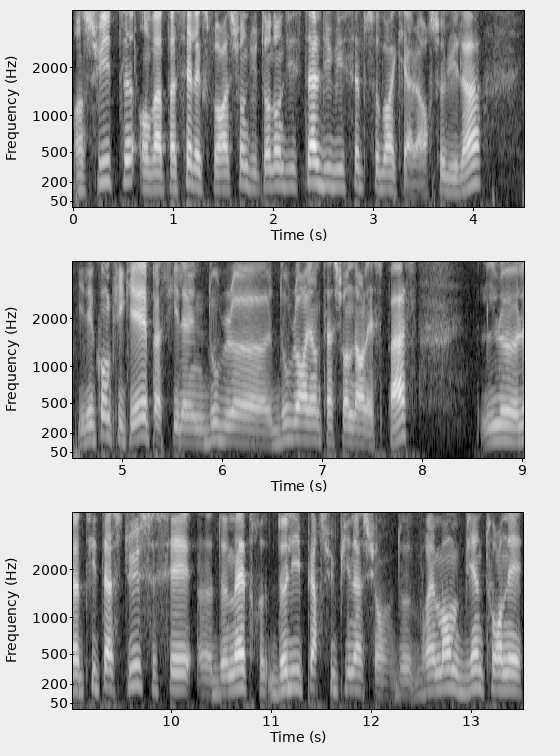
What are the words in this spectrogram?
Ensuite, on va passer à l'exploration du tendon distal du biceps brachial. Alors celui-là, il est compliqué parce qu'il a une double, orientation dans l'espace. la petite astuce, c'est euh, de mettre de l'hypersupination, de vraiment bien tourner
